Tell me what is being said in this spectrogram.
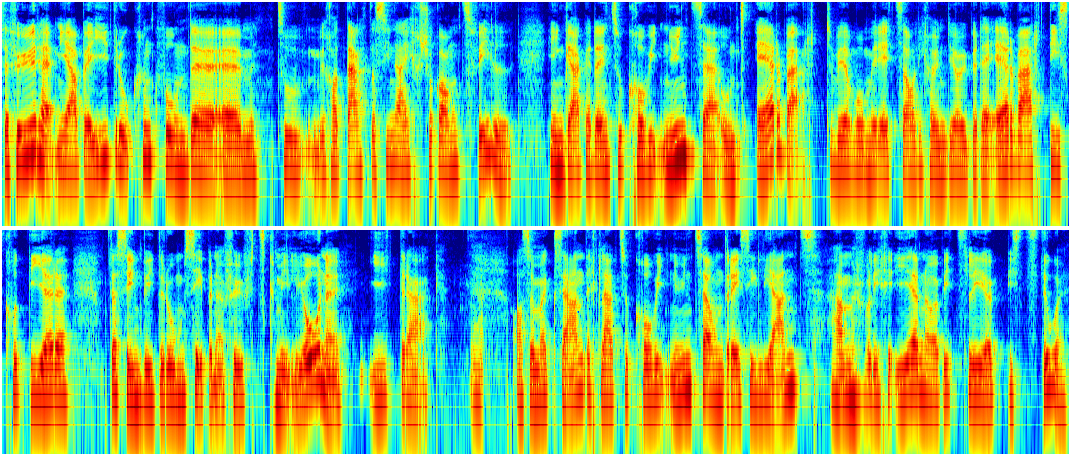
Dafür hat mich auch beeindruckend gefunden, ähm, zu, ich habe gedacht, das sind eigentlich schon ganz viel. Hingegen dann zu Covid-19 und R-Wert, wo wir jetzt alle können ja über den R-Wert diskutieren, das sind wiederum 57 Millionen Einträge. Ja. Also wir sehen, ich glaube, zu Covid-19 und Resilienz haben wir vielleicht eher noch ein bisschen etwas zu tun.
